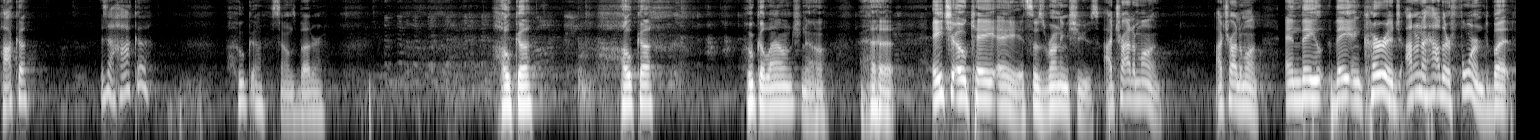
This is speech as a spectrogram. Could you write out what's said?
Haka? Is it Haka? Hookah sounds better. Hoka? Hoka? Hookah Lounge? No. H O K A. It's those running shoes. I tried them on. I tried them on. And they they encourage, I don't know how they're formed, but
